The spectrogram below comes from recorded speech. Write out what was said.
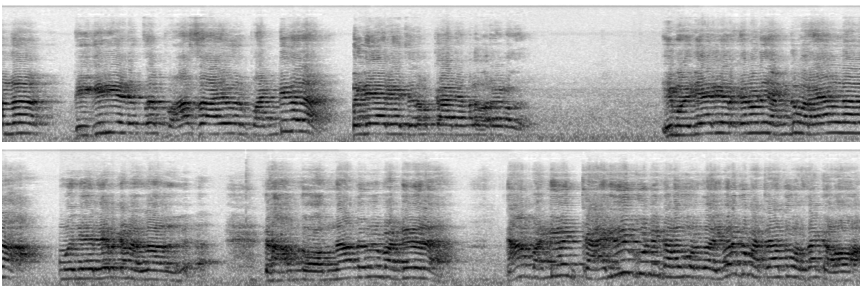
നിന്ന് ഡിഗ്രി എടുത്ത് പാസ്സായ ഒരു പണ്ഡിതനാണ്. മൊയ്യാരിയെ ചെറുക്കാൻ ഞങ്ങൾ പറയണത്. ഈ മൊയ്യാരി ചെറുക്കനോട് ഞങ്ങൾക്ക് പറയാനുള്ളതാ. മൊയ്യാരി ചെറുക്കനല്ലാതെ ഒന്നാം തരം ഒരു പണ്ഡിതനാ. ഞാൻ പണ്ഡിതൻ കരുതി കൂട്ടി കളവ് കൊടുത്താ. ഇവർക്ക് പറ്റാത്ത വെറുതെ കളവാ.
